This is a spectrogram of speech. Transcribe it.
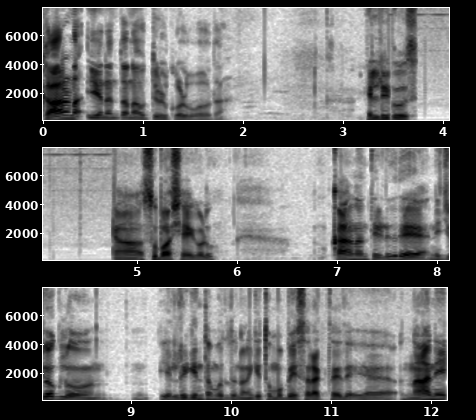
ಕಾರಣ ಏನಂತ ನಾವು ತಿಳ್ಕೊಳ್ಬೋದಾ? ಎಲ್ರಿಗೂ ಶುಭಾಶಯಗಳು. ಕಾರಣ ಅಂತ ಹೇಳಿದರೆ, ನಿಜವಾಗ್ಲೂ ಎಲ್ರಿಗಿಂತ ಮೊದಲು ನನಗೆ ತುಂಬ ಬೇಸರ ಆಗ್ತಾಯಿದೆ ನಾನೇ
